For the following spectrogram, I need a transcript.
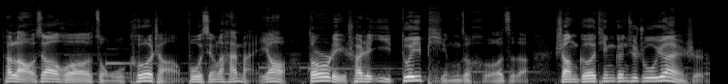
他老笑话总务科长，不行了还买药，兜里揣着一堆瓶子盒子的，上歌厅跟去住院似的。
